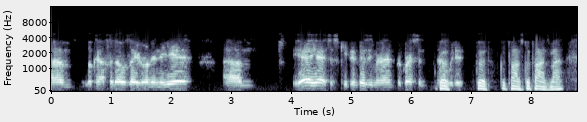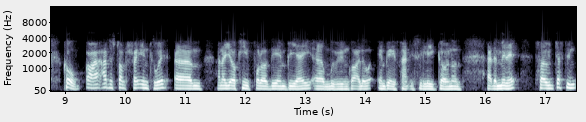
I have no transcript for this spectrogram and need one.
Um, look out for those later on in the year. Um, yeah, yeah, just keeping busy, man. Progressing. Good, we do. good, good times, good times, man. Cool. All right, I'll just jump straight into it. Um, I know you're a keen follower of the NBA. Um, we've even got a little NBA fantasy league going on at the minute. So, Justin,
